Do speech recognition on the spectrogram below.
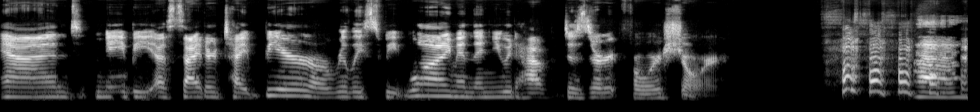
And maybe a cider type beer or really sweet wine, and then you would have dessert for sure. Uh, you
